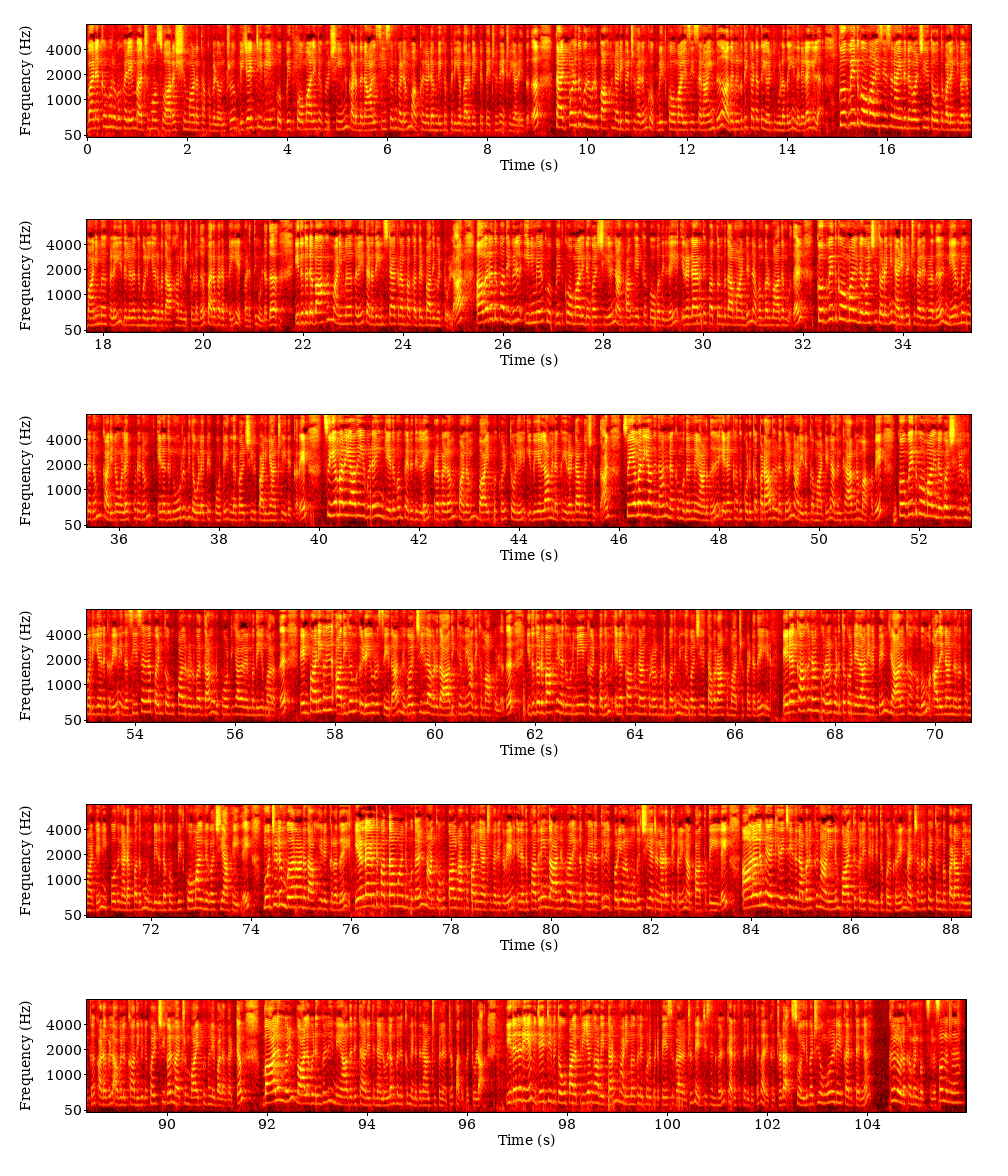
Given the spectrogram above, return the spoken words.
வணக்கம் உறவுகளே மற்றுமோ சுவாரஸ்யமான தகவல் ஒன்று விஜய் டிவியின் குக் வித் கோமாளி நிகழ்ச்சியின் கடந்த நாலு சீசன்களும் மக்களிடம் மிகப்பெரிய வரவேற்பை பெற்று வெற்றியடைந்தது. தற்பொழுது விறுவிறுப்பாக நடைபெற்று வரும் குக் வித் கோமாளி சீசன் ஐந்து அதன் இறுதிக்கட்டத்தை எட்டியுள்ளது இந்த நிலையில். குக் வித் கோமாளி சீசன் ஐந்து நிகழ்ச்சியை தோத்து வழங்கி வரும் மணிமேகலை இதிலிருந்து வெளியேறுவதாக அறிவித்துள்ளது. பரபரப்பை ஏற்படுத்தியுள்ளது. இது தொடர்பாக மணிமேகலை தனது இன்ஸ்டாகிராம் பக்கத்தில் பதிவிட்டுள்ளார். அவரது பதிவில் இனிமேல் குக் வித் கோமாளி நிகழ்ச்சியில் நான் பங்கேற்கப் போவதில்லை. இரண்டாயிரத்தி பத்தொன்பதாம் ஆண்டு நவம்பர் மாதம் முதல் குக்வித் கோமாளி நிகழ்ச்சி தொடங்கி நடைபெற்று வருகிறது. நேர்மையுடனும் கடின உழைப்புடனும் எனது நூறு வீத உழைப்பை போட்டு இந்நிகழ்ச்சியில் பணியாற்றி இருக்கிறேன். சுயமரியாதையை விட இங்கு எதுவும் பெரிதில்லை. பிரபலம் பணம் வாய்ப்புகள் தொழில் இவையெல்லாம் எனக்கு இரண்டாம் பட்சம்தான். சுயமரியாதை தான் எனக்கு முதன்மையானது. எனக்கு அது கொடுக்கப்படாத இடத்தில் நான் இருக்க மாட்டேன். அதன் காரணமாகவே குக்வித் கோமாளி நிகழ்ச்சியிலிருந்து வெளியேறுகிறேன். இந்த சீசன்ல பெண் தொகுப்பாளர் ஒருவர் தான் ஒரு போட்டியாளர் என்பதையும் மறந்து என் பணிகளில் அதிகம் இடையூறு செய்தார். நிகழ்ச்சியில் அவரது ஆதிக்கமே அதிகமாக உள்ளது. இது தொடர்பாக எனது உரிமையை கேட்பதும் எனக்காக நான் குரல் கொடுப்பதும் இந்நிகழ்ச்சியில் தவறாக மாற்றப்பட்டது. எனக்காக நான் குரல் கொடுத்து கொண்டேதான் இருப்பேன். யாருக்காகவும் அதை நான் நிறுத்த மாட்டேன். இப்போது நடப்பதும் முன்பிருந்த குக்வித் கோமாளி நிகழ்ச்சியாக இல்லை. முற்றிலும் வேறானதாக இருக்கிறது. இரண்டாயிரத்தி பத்தாம் ஆண்டு முதல் நான் தொகுப்பாளராக பணியாற்றி வருகிறேன். எனது பதினைந்து ஆண்டுகால இந்த பயணத்தில் இப்படி ஒரு முதிர்ச்சியற்ற நடத்தைகளை நான் பார்த்ததே இல்லை. ஆனாலும் எனக்கு இதை செய்த நபருக்கு நான் இன்னும் வாழ்த்துக்களை தெரிவித்துக் கொள்கிறேன். மற்றவர்கள் துன்பப்படாமல் இருக்க கடவுள் அவளுக்கு அதிக நிகழ்ச்சிகள் மற்றும் வாய்ப்புகளை வழங்கட்டும். வாழுங்கள் வாழவிடுங்கள் என்னை ஆதரித்த அனைத்து நல்லுள்ளங்களுக்கும் எனது நன்றிகள் என்று பதிவிட்டுள்ளார். இதனிடையே விஜய் டிவி தொகுப்பாளர் பிரியங்காவை தான் மணிமகளை குறிப்பிட்டு பேசுகிறார் என்று நெட்டிசன்கள் கருத்து தெரிவித்து வருகின்றனர் சோ இது பற்றி உங்களுடைய கருத்து என்ன? கீழே உள்ள கமெண்ட் பாக்ஸ்ல சொல்லுங்க.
